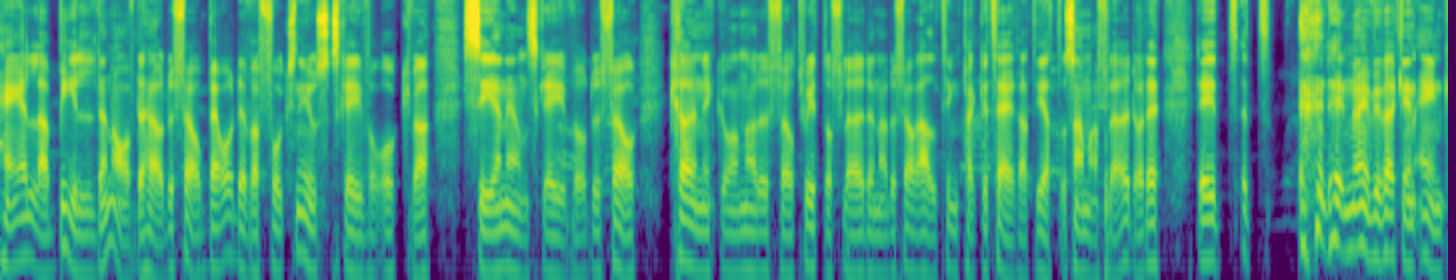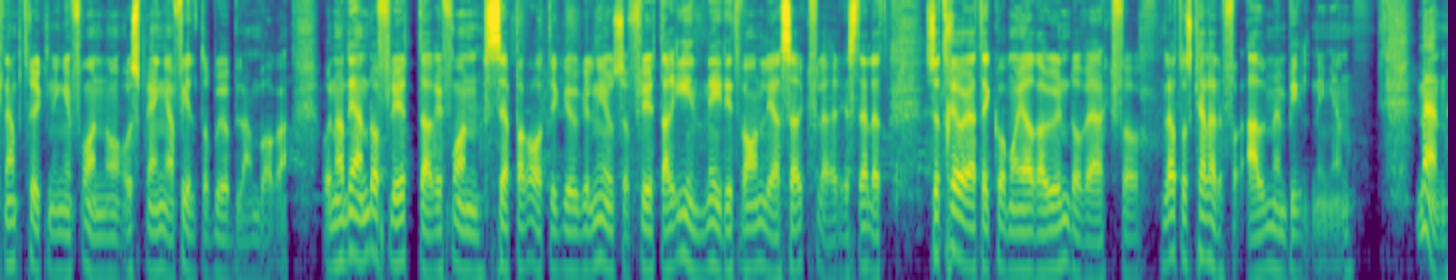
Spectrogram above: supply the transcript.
hela bilden av det här. Du får både vad Fox News skriver och vad CNN skriver. Du får krönikorna, du får Twitterflödena, du får allting paketerat i ett och samma flöde. Och det, det är ett, ett det, nu är vi verkligen en knapptryckning ifrån att spränga filterbubblan bara. Och när den då flyttar ifrån separat i Google News och flyttar in i ditt vanliga sökflöde istället så tror jag att det kommer att göra underverk för, låt oss kalla det för allmänbildningen. Men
